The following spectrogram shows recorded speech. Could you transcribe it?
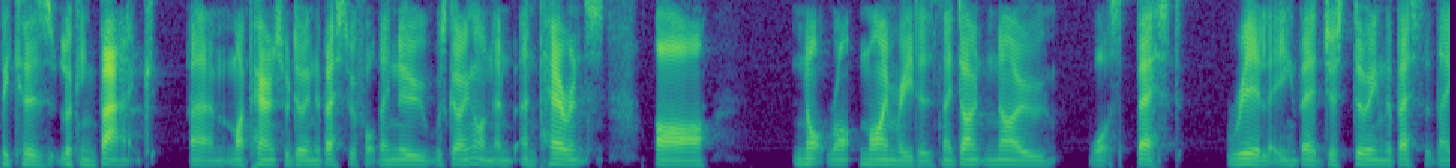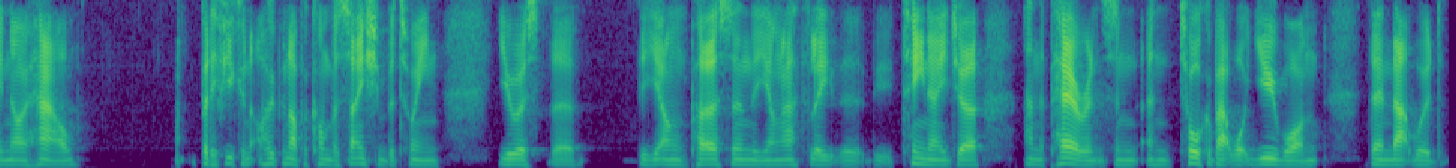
Because looking back, um, my parents were doing the best with what they knew was going on. And, and parents are not mind readers. They don't know what's best really. They're just doing the best that they know how but if you can open up a conversation between you as the the young person, the young athlete, the, the teenager, and the parents, and and talk about what you want, then that would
